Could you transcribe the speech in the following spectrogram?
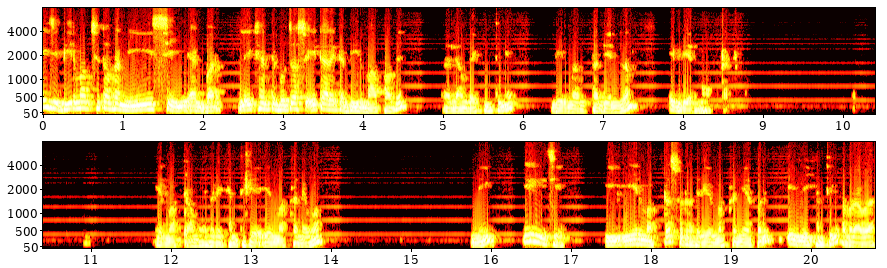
এই যে বীর মাপ যেহেতু আমরা নিয়েছি একবার এখান থেকে বুঝতে পারছ এটা আর এটা বীর মাপ হবে। তাহলে আমরা এখান থেকে বীর মাপটা দিয়ে নিলাম, এই বীরের মাপটা। এর মাপটা আমরা এবার এখান থেকে এর মাপটা নেব। নিই, এই যে, এই এর মাপটা, ছোট হাতের এর মাপটা নেওয়ার পরে, এই যে এখান থেকে আবার আবার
